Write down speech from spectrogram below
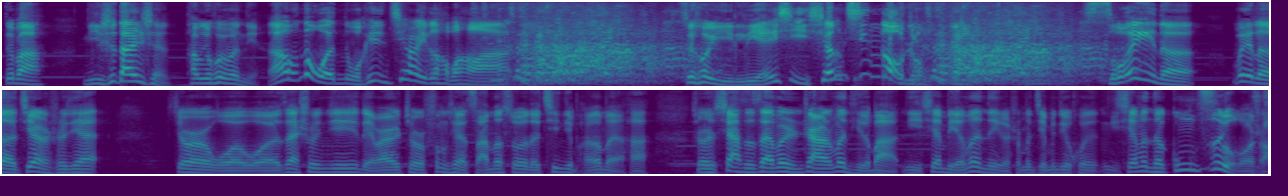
对吧？你是单身，他们就会问你，然后那我我给你介绍一个好不好啊？最后以联系相亲告终。所以呢，为了节省时间。就是我我在收音机里边就是奉劝咱们所有的亲戚朋友们哈，就是下次再问这样的问题的吧，你先别问那个什么结没结婚，你先问他工资有多少，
